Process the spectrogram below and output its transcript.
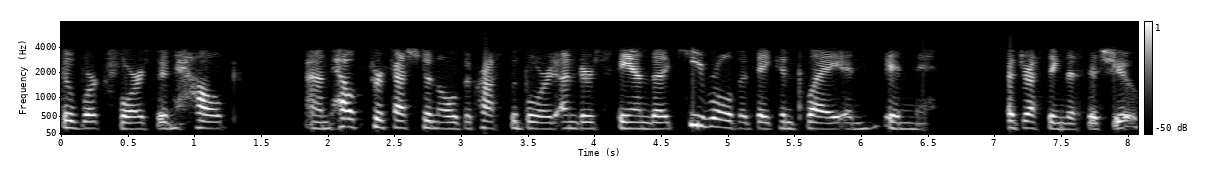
the workforce and help um, health professionals across the board understand the key role that they can play in, in addressing this issue.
